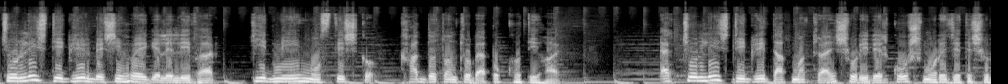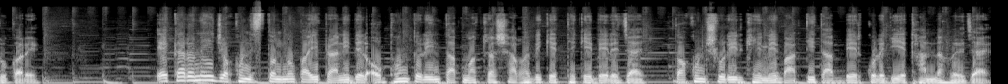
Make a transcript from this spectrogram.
চল্লিশ ডিগ্রির বেশি হয়ে গেলে লিভার, কিডনি, মস্তিষ্ক, খাদ্যতন্ত্র ব্যাপক ক্ষতি হয়। একচল্লিশ ডিগ্রি তাপমাত্রায় শরীরের কোষ মরে যেতে শুরু করে। এ কারণেই যখন স্তন্যপায়ী প্রাণীদের অভ্যন্তরীণ তাপমাত্রা স্বাভাবিকের থেকে বেড়ে যায়, তখন শরীর ঘেমে বাড়তি তাপ বের করে দিয়ে ঠান্ডা হয়ে যায়।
